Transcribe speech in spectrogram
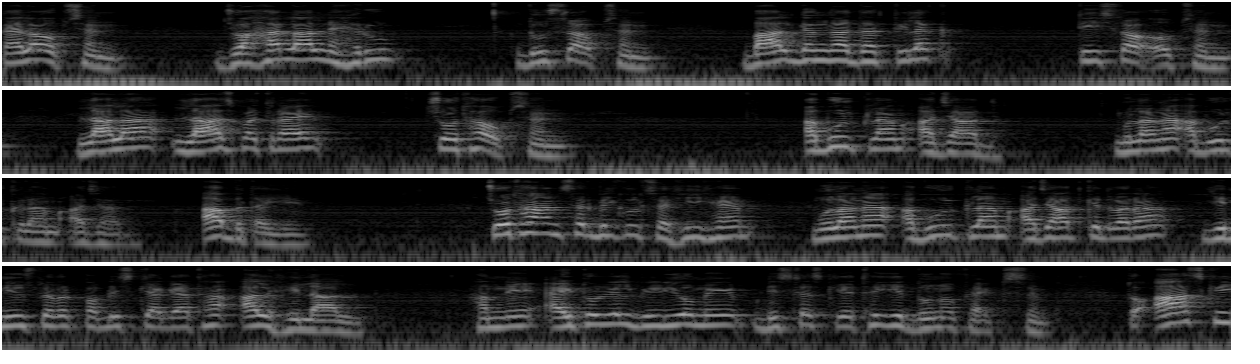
पहला ऑप्शन जवाहरलाल नेहरू। दूसरा ऑप्शन बाल गंगाधर तिलक। तीसरा ऑप्शन लाला लाजपत राय, चौथा ऑप्शन अबुल कलाम आज़ाद, मौलाना अबुल कलाम आज़ाद। आप बताइए, चौथा आंसर बिल्कुल सही है, मौलाना अबुल कलाम आज़ाद के द्वारा ये न्यूज़पेपर पब्लिश किया गया था, अल हिलाल। हमने एडिटोरियल वीडियो में डिस्कस किए थे ये दोनों फैक्ट्स तो आज की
